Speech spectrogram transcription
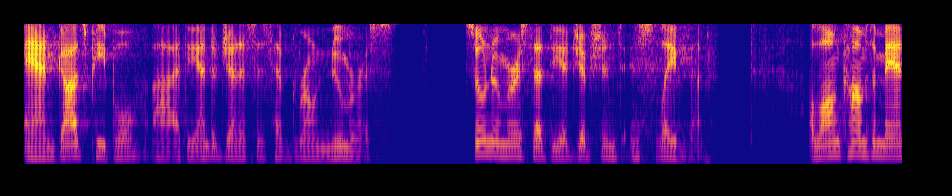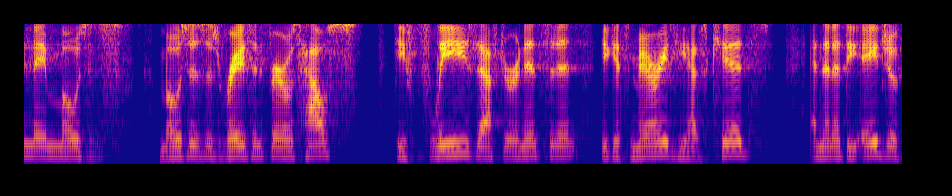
and God's people uh, at the end of Genesis have grown numerous. So numerous that the Egyptians enslaved them. Along comes a man named Moses. Moses is raised in Pharaoh's house. He flees after an incident. He gets married. He has kids. And then at the age of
